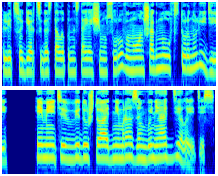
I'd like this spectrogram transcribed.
лицо герцога стало по-настоящему суровым, и он шагнул в сторону Лидии. «Имейте в виду, что одним разом вы не отделаетесь.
